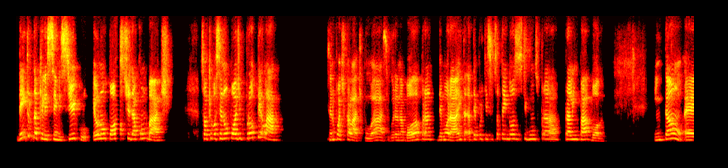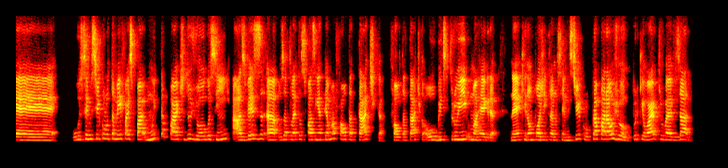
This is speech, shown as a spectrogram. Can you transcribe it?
Dentro daquele semicírculo, eu não posso te dar combate. Só que você não pode protelar. Você não pode ficar lá, tipo, ah, segurando a bola para demorar, até porque você só tem 12 segundos para limpar a bola. Então, é, o semicírculo também faz par muita parte do jogo, assim, às vezes os atletas fazem até uma falta tática, falta tática, ou obstruir uma regra, né, que não pode entrar no semicírculo, para parar o jogo, porque o árbitro vai avisar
